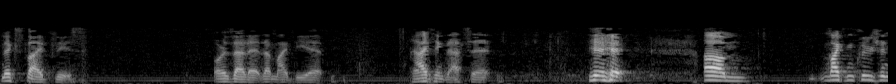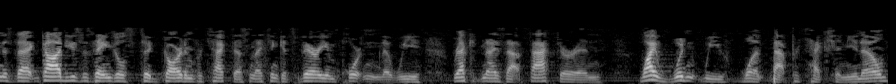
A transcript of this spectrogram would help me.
next slide, please. Or is that it? That might be it. I think that's it. um, my conclusion is that God uses angels to guard and protect us, and I think it's very important that we recognize that factor. And why wouldn't we want that protection? You know,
